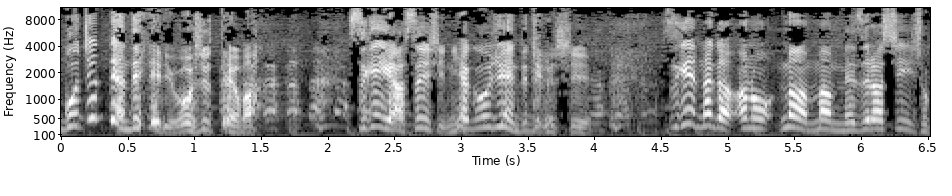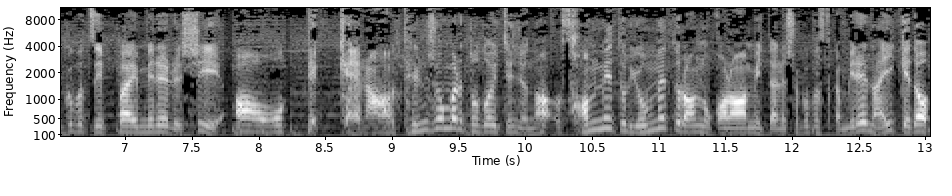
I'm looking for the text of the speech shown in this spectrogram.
50点は出てるよ、50点は。すげえ安いし、250円出てるし、すげえなんかあの、まあまあ珍しい植物いっぱい見れるし、ああ、おってっけえな、天井まで届いてんじゃん、な3メートル、4メートルあんのかな、みたいな植物とか見れないけど、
